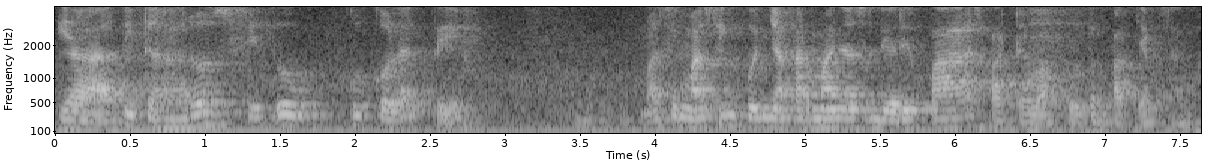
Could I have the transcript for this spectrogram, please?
ya tidak harus itu kolektif. Masing-masing punya karmanya sendiri pas pada waktu tempat yang sama.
